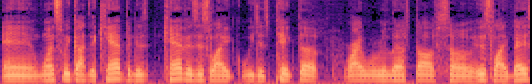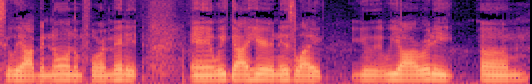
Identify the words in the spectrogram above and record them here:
And once we got to campus, campus, it's like we just picked up right where we left off. So it's like basically I've been knowing them for a minute, and we got here, and it's like you, we already, um,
